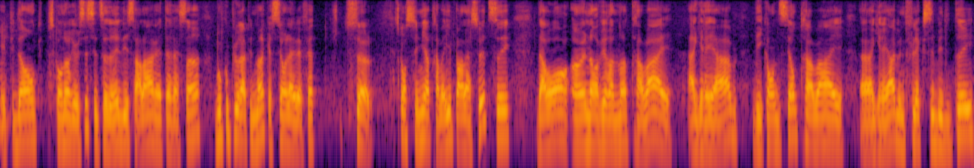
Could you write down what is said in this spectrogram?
Et puis donc, ce qu'on a réussi, c'est de se donner des salaires intéressants beaucoup plus rapidement que si on l'avait fait seul. Ce qu'on s'est mis à travailler par la suite, c'est d'avoir un environnement de travail agréable, des conditions de travail euh, agréables, une flexibilité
